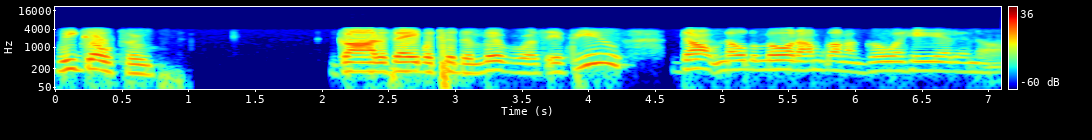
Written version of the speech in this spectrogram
we go through, God is able to deliver us. If you don't know the Lord, I'm going to go ahead and uh,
